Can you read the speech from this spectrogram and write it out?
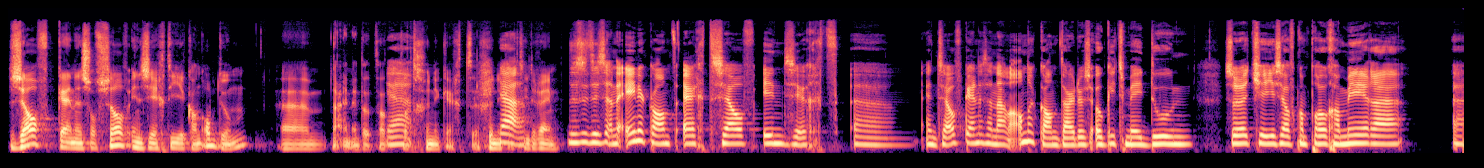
zelfkennis of zelfinzicht die je kan opdoen. Ehm, nou, dat, dat, Ja. dat gun ik echt, gun ik Ja. echt iedereen. Dus het is aan de ene kant echt zelfinzicht ehm, en zelfkennis. En aan de andere kant daar dus ook iets mee doen. Zodat je jezelf kan programmeren eh,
